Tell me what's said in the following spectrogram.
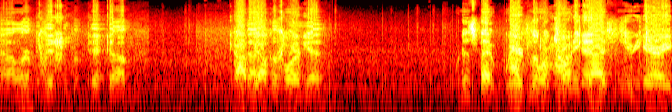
Uh, we're in position for pickup. Copy, That's Alpha 4. good. What is that weird Alpha little 4, how many guys can you carry?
